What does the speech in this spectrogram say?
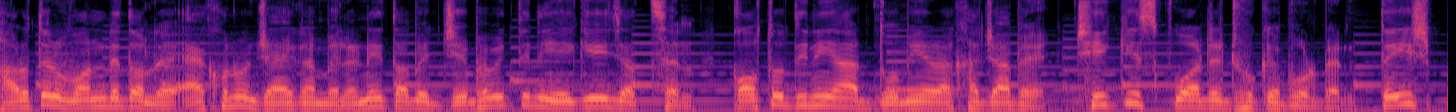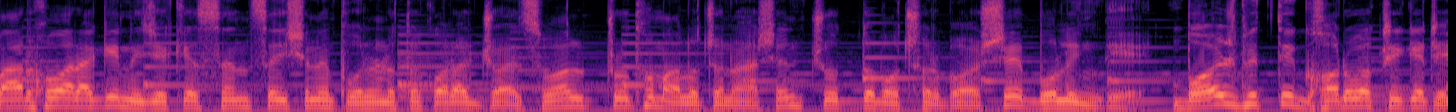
ভারতের ওয়ানডে দলে এখনও জায়গা মেলেনি, তবে যেভাবে তিনি এগিয়ে যাচ্ছেন, কতদিনই আর দমিয়ে রাখা যাবে, ঠিকই স্কোয়াডে ঢুকে পড়বেন। তেইশ পার হওয়ার আগে নিজেকে সেন্সেশনে পরিণত করার জয়সওয়াল প্রথম আলোচনা আসেন চোদ্দ বছর বয়সে বোলিং দিয়ে। বয়সভিত্তিক ঘরোয়া ক্রিকেটে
